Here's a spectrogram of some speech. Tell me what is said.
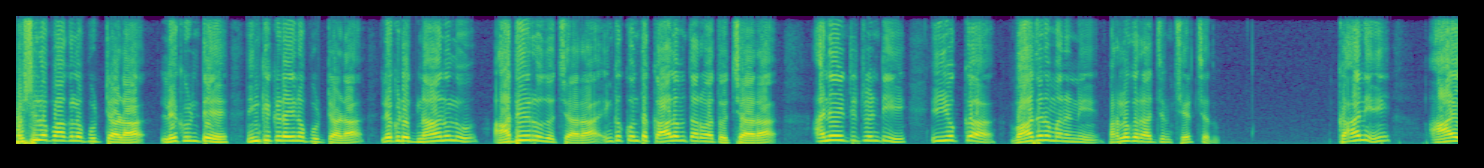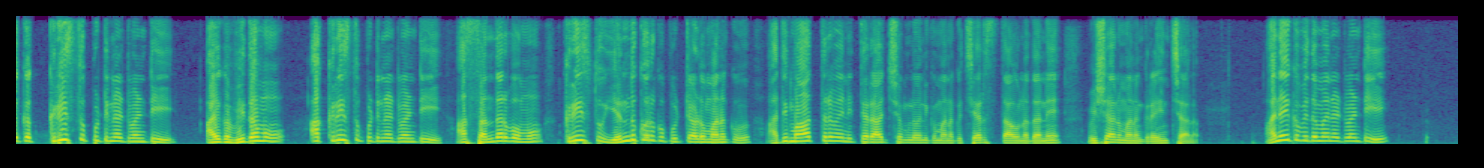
పశుల పాకలో పుట్టాడా? లేకుంటే ఇంకెక్కడైనా పుట్టాడా? లేకుంటే జ్ఞానులు అదే రోజు వచ్చారా? ఇంకా కొంతకాలం తర్వాత వచ్చారా? అనేటటువంటి ఈ యొక్క వాదన మనని పరలోక రాజ్యం చేర్చదు. కానీ ఆ యొక్క క్రీస్తు పుట్టినటువంటి ఆ యొక్క విధము ఆ క్రీస్తు పుట్టినటువంటి ఆ సందర్భము క్రీస్తు ఎందుకొరకు పుట్టాడో మనకు అది మాత్రమే నిత్యరాజ్యంలోనికి మనకు చేరుస్తా ఉన్నదనే విషయాన్ని మనం గ్రహించాలి. అనేక విధమైనటువంటి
